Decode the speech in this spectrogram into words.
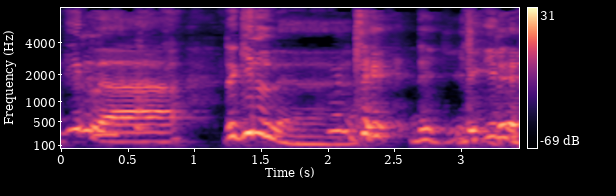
Gila. Udah gila. Udah gila.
